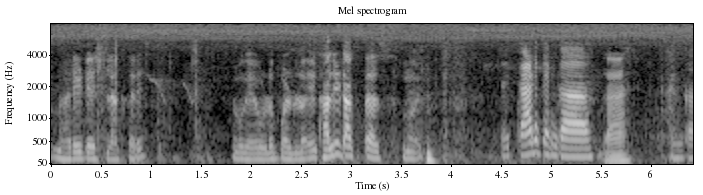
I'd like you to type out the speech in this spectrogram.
भारी टेस्ट लागतं रे. बघ एवढं पडलं. हे खाली टाकतास. मग. अरे काढ त्यांका. काय त्यांका.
